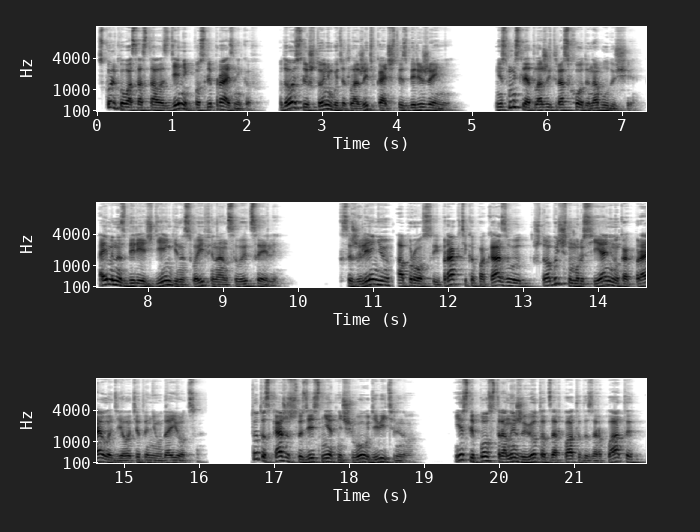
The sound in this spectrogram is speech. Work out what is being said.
Сколько у вас осталось денег после праздников? Удалось ли что-нибудь отложить в качестве сбережений? Не в смысле отложить расходы на будущее, а именно сберечь деньги на свои финансовые цели. К сожалению, опросы и практика показывают, что обычному россиянину, как правило, делать это не удается. Кто-то скажет, что здесь нет ничего удивительного. Если полстраны живет от зарплаты до зарплаты,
